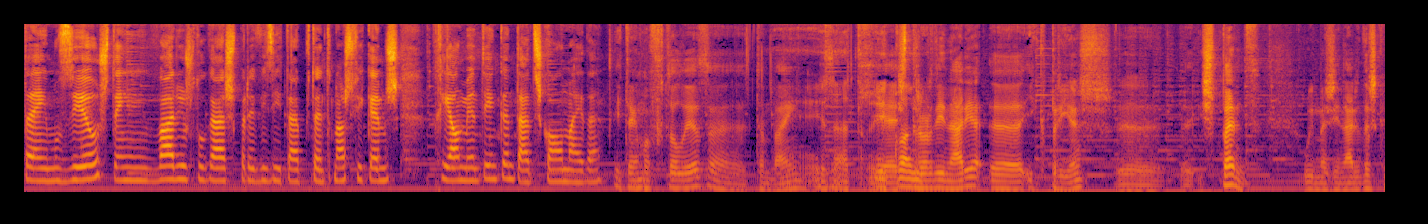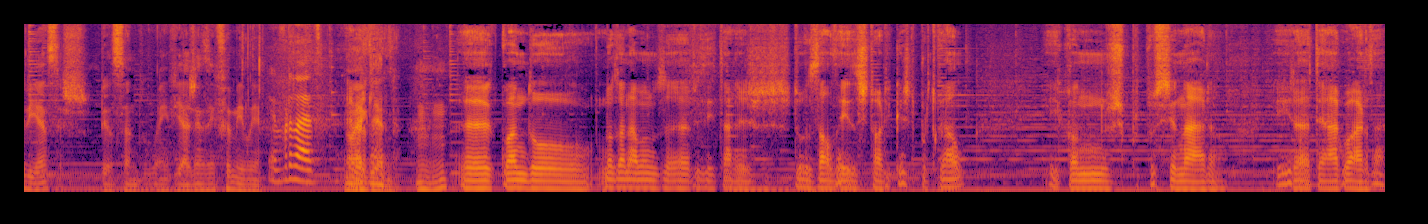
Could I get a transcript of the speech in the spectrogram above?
tem museus, tem vários lugares para visitar, portanto, nós ficamos realmente encantados com Almeida. E tem uma fortaleza também, Exato. que e é quando... extraordinária uh, e que preenche, uh, expande o imaginário das crianças, pensando em viagens em família. É verdade. Não é, é Guilherme? Uhum. Uh, quando nós andávamos a visitar as duas aldeias históricas de Portugal e quando nos proporcionaram ir até à Guarda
